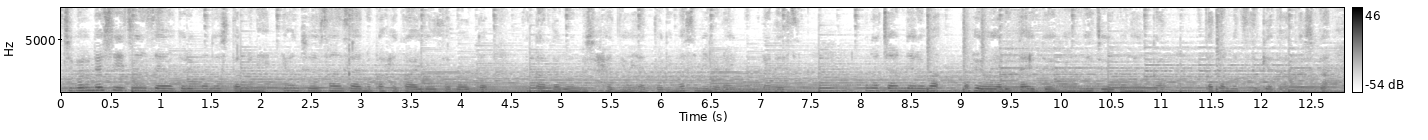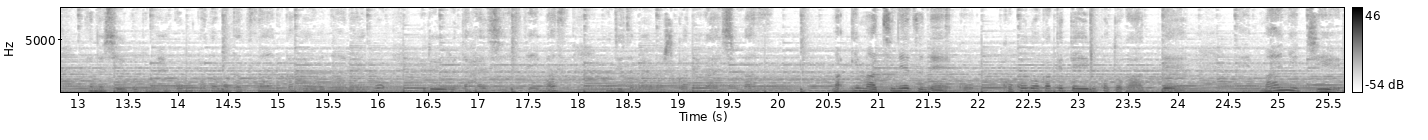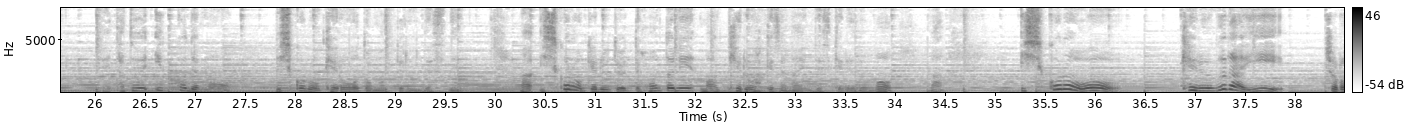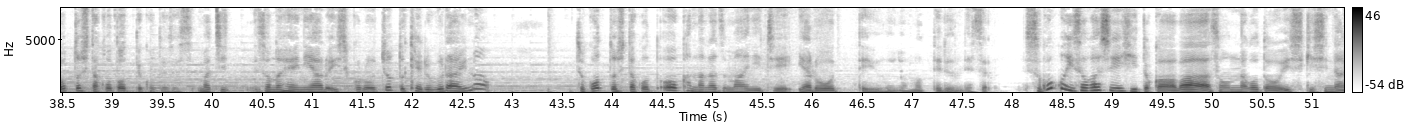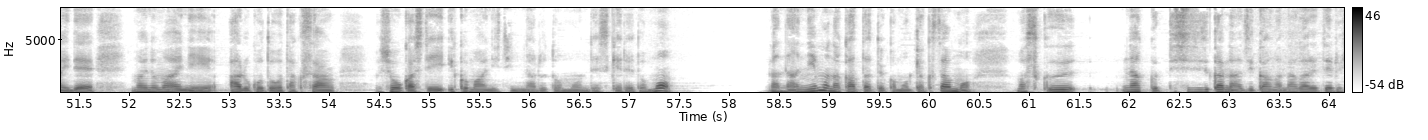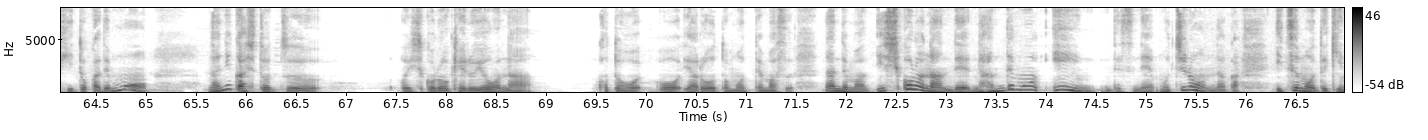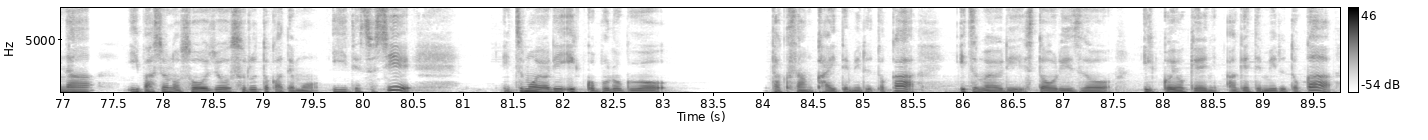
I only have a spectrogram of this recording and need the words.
自分らしい人生を取り戻すために43歳のカフェ街道サポートセカンドルーム支配人をやっておりますミルライモ村です。このチャンネルはカフェをやりたいという夢を25年間温め続けた私が楽しいこともへこむこともたくさんあるカフェオーナーライフをゆるゆると配信しています。本日もよろしくお願いします。まあ、今常々こう心がけていることがあって毎日たとえ1個でも石ころを蹴ろうと思ってるんですね。まあ、石ころを蹴ると言って本当に、まあ、蹴るわけじゃないんですけれども、まあ、石ころを蹴るぐらいちょろっとしたことってことです。まあ、ちその辺にある石ころをちょっと蹴るぐらいのちょこっとしたことを必ず毎日やろうっていうふうに思ってるんです。すごく忙しい日とかはそんなことを意識しないで前の前にあることをたくさん消化していく毎日になると思うんですけれども、まあ何にもなかったというかもうお客さんも、まあ、少なくて静かな時間が流れてる日とかでも何か一つ石ころを蹴るようなことをやろうと思ってます。なんでまあ石ころなんで何でもいいんですね。もちろんなんかいつもできない場所の掃除をするとかでもいいですし、いつもより一個ブログをたくさん書いてみるとか、いつもよりストーリーズを一個余計に上げてみるとか、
